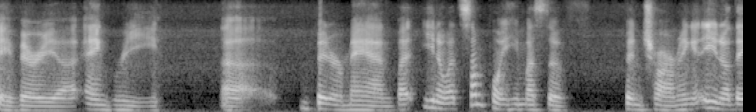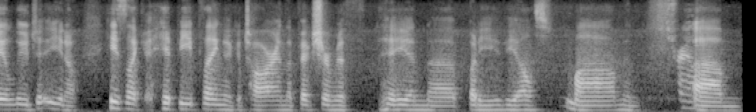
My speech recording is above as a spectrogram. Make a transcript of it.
a very uh, angry, uh, bitter man. But, you know, at some point he must have been charming. And, you know, they allude to, you know, he's like a hippie playing a guitar in the picture with he and uh, Buddy the Elf's mom. And True. um,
